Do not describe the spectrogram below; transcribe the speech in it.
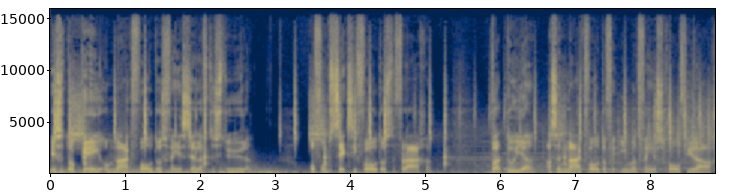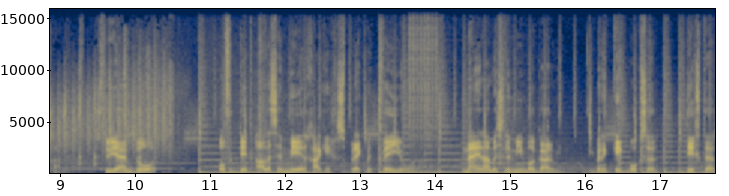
Is het oké om naaktfoto's van jezelf te sturen? Of om sexy foto's te vragen? Wat doe je als een naaktfoto van iemand van je school viraal gaat? Stuur jij hem door? Over dit alles en meer ga ik in gesprek met twee jongeren. Mijn naam is Lemien Balgarwi. Ik ben een kickbokser, dichter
